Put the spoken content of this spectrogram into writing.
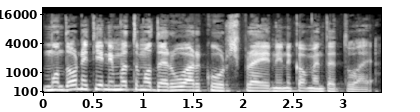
mundoni të jeni më të moderuar kur shpreheni në komentet tuaja.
